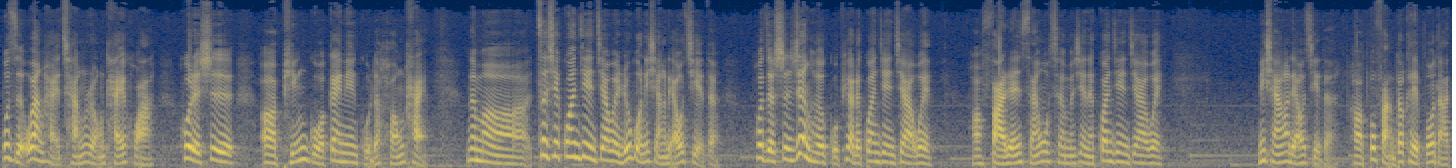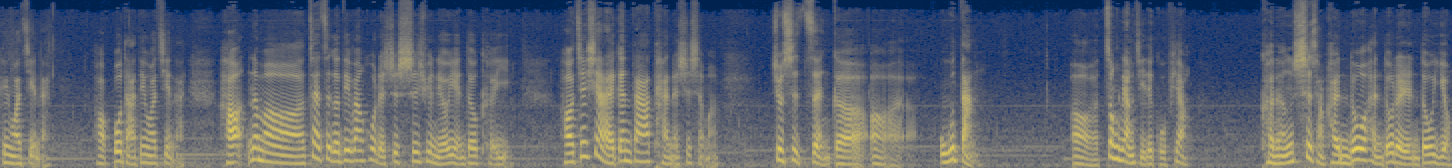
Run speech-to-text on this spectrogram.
不止万海、长荣、台华，或者是呃苹果概念股的红海。那么这些关键价位，如果你想了解的，或者是任何股票的关键价位，好，法人散户成本线的关键价位，你想要了解的，好，不妨都可以拨打电话进来。好，拨打电话进来。好，那么在这个地方或者是私讯留言都可以。好，接下来跟大家谈的是什么？就是整个呃五档呃重量级的股票。可能市场很多很多的人都有，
